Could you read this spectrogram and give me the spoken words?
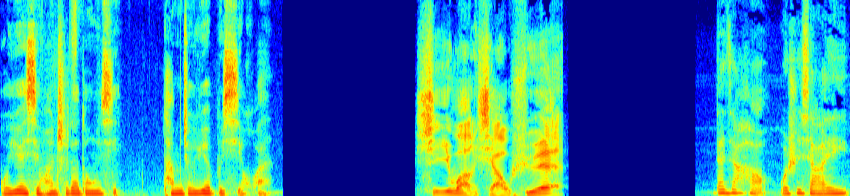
我越喜欢吃的东西，他们就越不喜欢。希望小学，大家好，我是小 A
